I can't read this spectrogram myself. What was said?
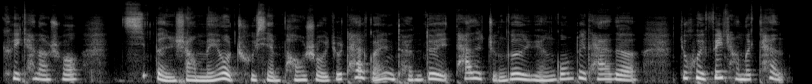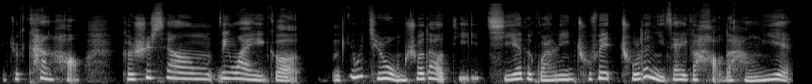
可以看到说，基本上没有出现抛售，就是他的管理团队，他的整个员工对他的就会非常的看，就看好。可是像另外一个。嗯，因为其实我们说到底，企业的管理，除非除了你在一个好的行业，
